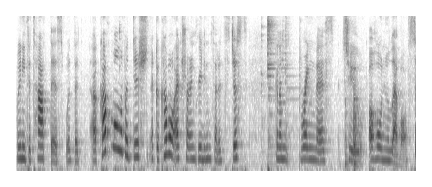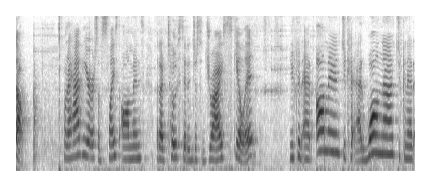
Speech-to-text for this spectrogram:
we need to top this with a, a couple of addition, like a couple extra ingredients that it's just gonna bring this to a whole new level. So, what I have here are some sliced almonds that I've toasted in just a dry skillet. You can add almonds, you can add walnuts, you can add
